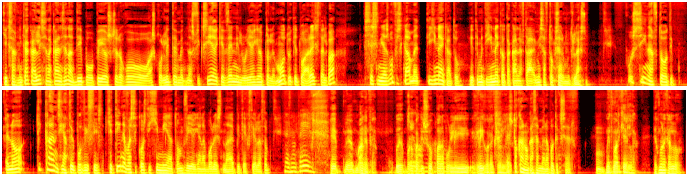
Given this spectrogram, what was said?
και ξαφνικά καλείσαι να κάνεις έναν τύπο ο οποίος, ξέρω εγώ, ασχολείται με την ασφυξία και δένει λουριά γύρω από το λαιμό του και του αρέσει κτλ. Σε συνδυασμό φυσικά με τη γυναίκα του. Γιατί με τη γυναίκα του τα κάνει αυτά. Εμείς αυτό ξέρουμε τουλάχιστον. Πώς είναι αυτό, ότι, ενώ τι κάνεις για να το υποδηθείς και τι είναι βασικό στη χημεία των δύο για να μπορέσει να επιτευχθεί όλο αυτό; Θες να πεις; Ε, ε, άνετα. Ε, μπορώ να απαντήσω πάρα πολύ γρήγορα κιόλας. Ε, το κάνω κάθε μέρα, οπότε ξέρω. Με τη Μαρκέλα. Έχουμε ένα καλό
